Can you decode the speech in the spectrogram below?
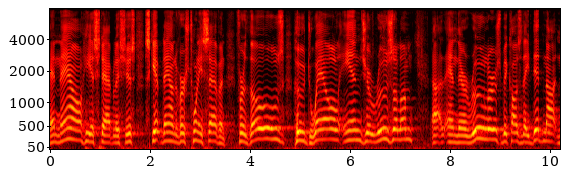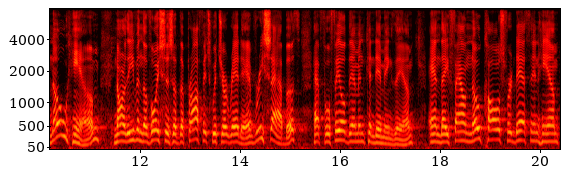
And now he establishes, skip down to verse 27, for those who dwell in Jerusalem uh, and their rulers because they did not know him, nor even the voices of the prophets which are read every Sabbath, have fulfilled them in condemning them. And they found no cause for death in him.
